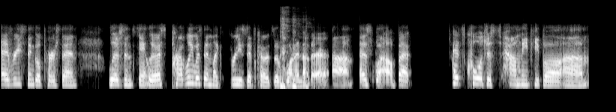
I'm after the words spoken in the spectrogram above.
every single person lives in St. Louis, probably within like three zip codes of one another um, as well. But it's cool just how many people um,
